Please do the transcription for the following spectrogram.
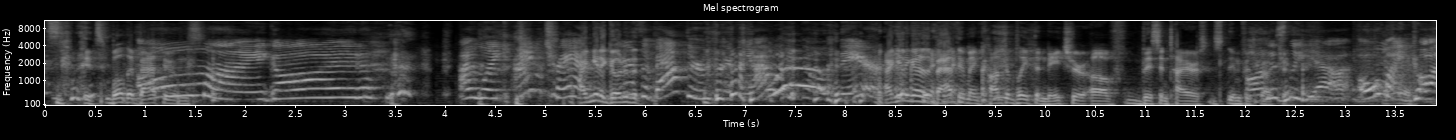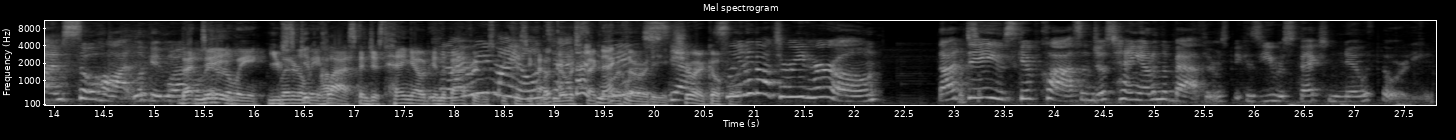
It's, it's well, they're bathrooms. Oh my god. I'm like, I'm trans. I'm gonna go to There's the- a bathroom for me. I want to go there. I'm gonna go to the bathroom and contemplate the nature of this entire s- infrastructure. Honestly, yeah. Oh my god, I'm so hot. Look at me. that day, Literally- you literally skip hot. class and just hang out in the Can I bathrooms because you have no respect for authority. Yeah. Sure, go for Selena it. got to read her own. That day you skip class and just hang out in the bathrooms because you respect no authority.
